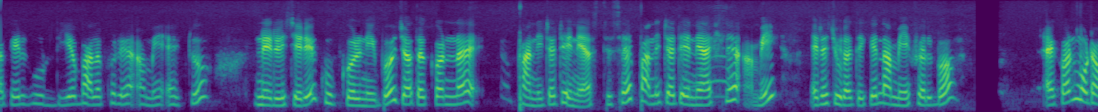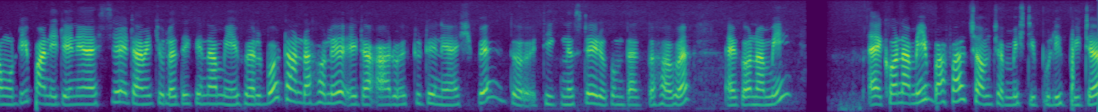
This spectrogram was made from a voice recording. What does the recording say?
আগের গুড় দিয়ে ভালো করে আমি একটু নেড়ে চেড়ে কুক করে নিব। যতক্ষণ না পানিটা টেনে আসতেছে। পানিটা টেনে আসলে আমি এটা চুলা থেকে নামিয়ে ফেলব। এখন মোটামুটি পানি টেনে আসছে। এটা আমি চুলা থেকে নামিয়ে ফেলব। ঠান্ডা হলে এটা আরও একটু টেনে আসবে। তো থিকনেসটা এরকম থাকতে হবে। এখন আমি এখন আমি বাফা চমচম মিষ্টি পুলি পিঠা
